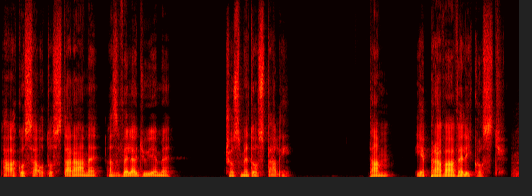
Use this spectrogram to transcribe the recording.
a ako sa o to staráme a zveľaďujeme, čo sme dostali. Tam je pravá veľkosť.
